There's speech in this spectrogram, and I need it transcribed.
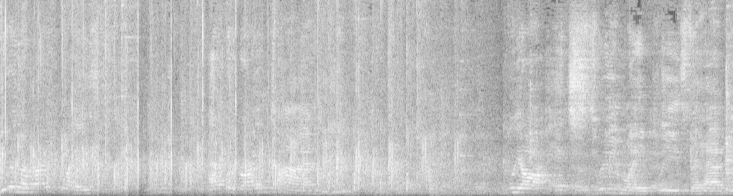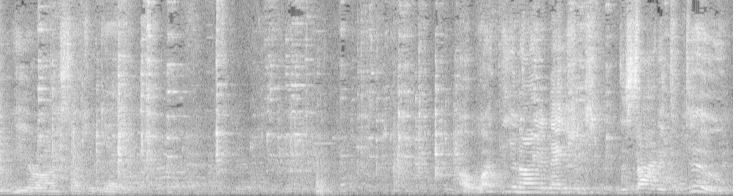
You're in the right place we are extremely pleased to have you here on such a day. Uh, what the United Nations decided to do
